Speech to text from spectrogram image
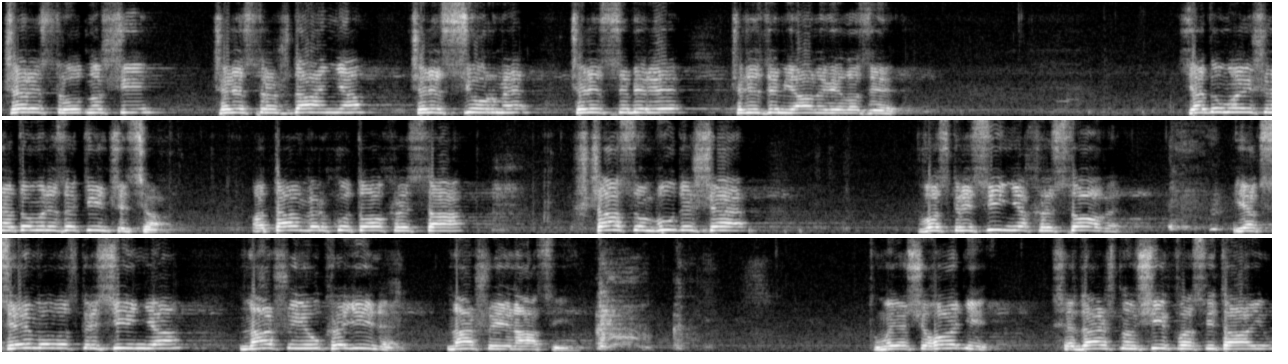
через труднощі, через страждання, через тюрми, через Сибіри, через Дем'янові лози. Я думаю, що на тому не закінчиться. А там вверху того Христа з часом буде ще Воскресіння Христове, як символ Воскресіння нашої України, нашої нації. Тому я сьогодні сердечно всіх вас вітаю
